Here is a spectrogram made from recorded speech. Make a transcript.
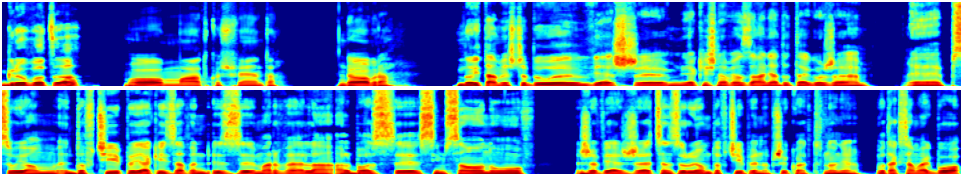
Grubo, co? O, matko święta. Dobra. No i tam jeszcze były, wiesz, y, jakieś nawiązania do tego, że y, psują dowcipy jakieś z, Marvela albo z y, Simpsonów, że wiesz, że cenzurują dowcipy na przykład, no nie? Bo tak samo jak było,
